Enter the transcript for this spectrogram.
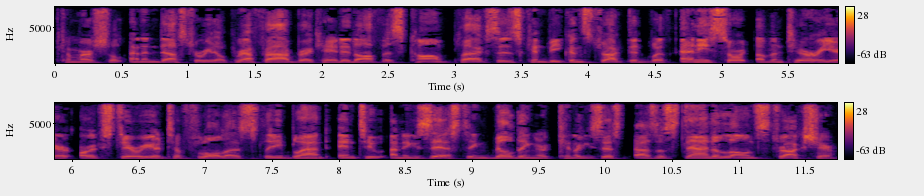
Commercial and industrial prefabricated office complexes can be constructed with any sort of interior or exterior to flawlessly blend into an existing building or can exist as a standalone structure.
